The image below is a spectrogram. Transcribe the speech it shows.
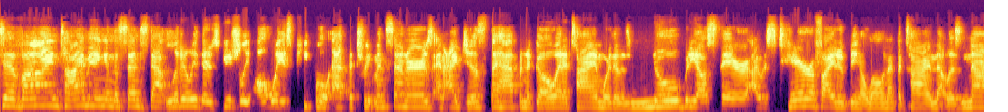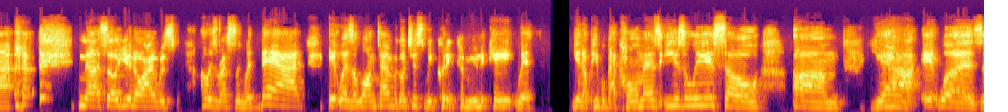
divine timing in the sense that literally there's usually always people at the treatment centers and i just happened to go at a time where there was nobody else there. I was terrified of being alone at the time. That was not not so you know i was i was wrestling with that. It was a long time ago too so we couldn't communicate with you know people back home as easily. So um yeah it was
